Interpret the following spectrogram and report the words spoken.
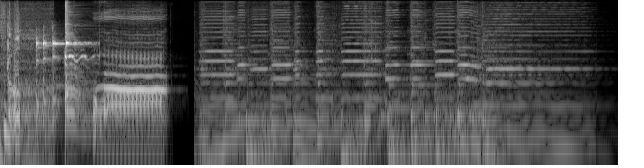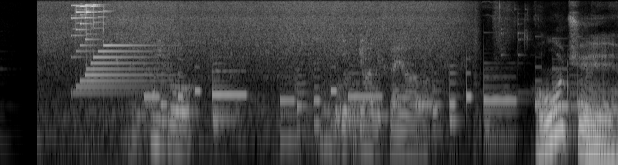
콩이도 목욕 구경하고 있어요. 옳지.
